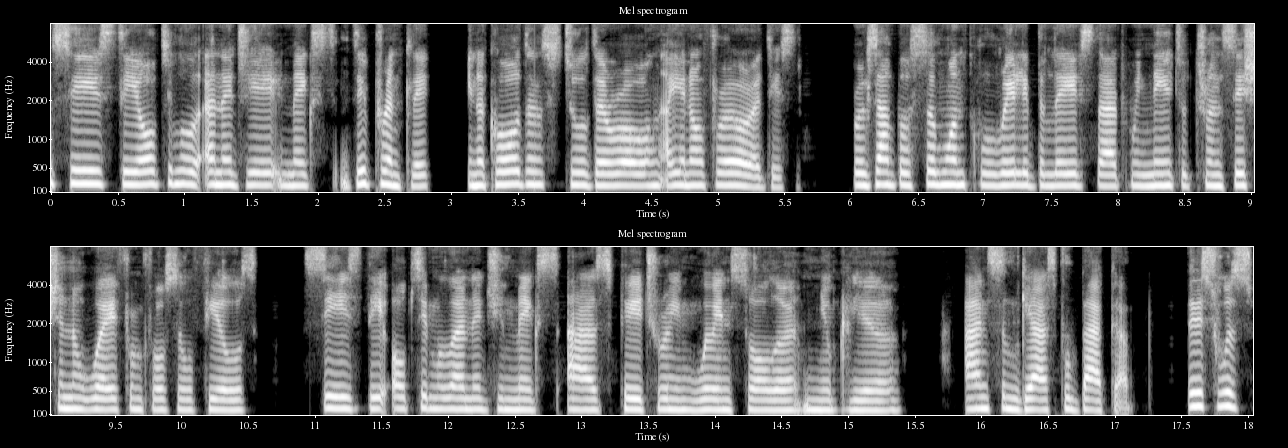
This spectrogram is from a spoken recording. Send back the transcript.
sees the optimal energy mix differently in accordance to their own, you know, priorities. For example, someone who really believes that we need to transition away from fossil fuels sees the optimal energy mix as featuring wind, solar, nuclear, and some gas for backup. This was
